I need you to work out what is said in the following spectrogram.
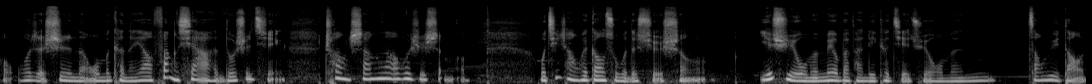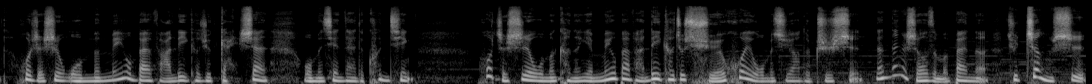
或者是呢，我们可能要放下很多事情，创伤啦，或是什么。我经常会告诉我的学生，也许我们没有办法立刻解决我们遭遇到的，或者是我们没有办法立刻去改善我们现在的困境，或者是我们可能也没有办法立刻就学会我们需要的知识。那那个时候怎么办呢？去正视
